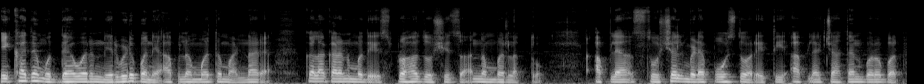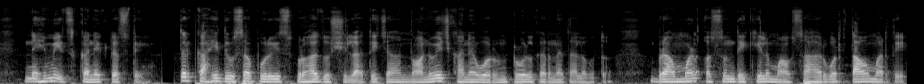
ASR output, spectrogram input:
एखाद्या मुद्द्यावर निर्भीडपणे आपलं मत मांडणाऱ्या कलाकारांमध्ये स्पृहा जोशीचा नंबर लागतो. आपल्या सोशल मीडिया पोस्टद्वारे ती आपल्या चाहत्यांबरोबर नेहमीच कनेक्ट असते. तर काही दिवसापूर्वी स्पृहा जोशीला तिच्या नॉनव्हेज खाण्यावरून ट्रोल करण्यात आलं होतं. ब्राह्मण असून देखील मांसाहारवर ताव मारते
